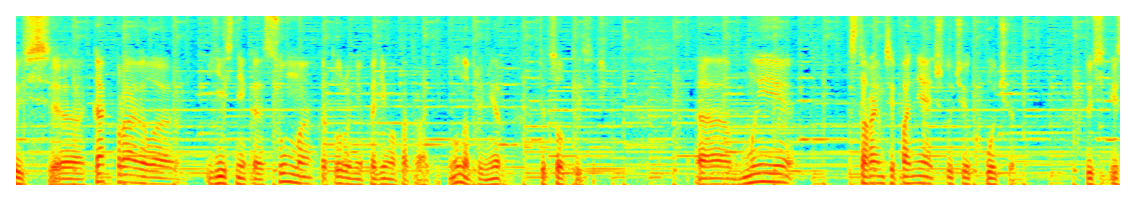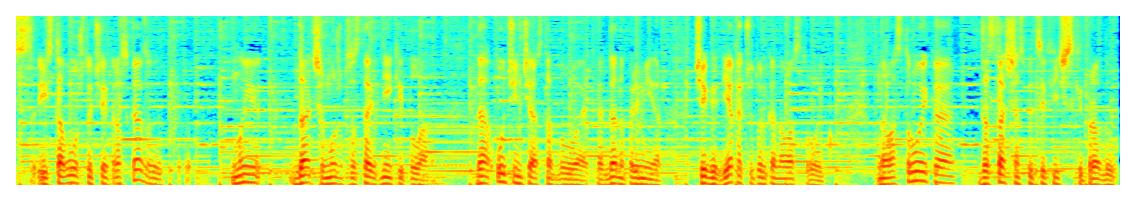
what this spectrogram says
То есть, э, как правило, есть некая сумма, которую необходимо потратить. Ну, например, 500 тысяч. Э, мы стараемся понять, что человек хочет. То есть из, из того, что человек рассказывает, мы дальше можем составить некий план. Да, очень часто бывает, когда, например, человек говорит, я хочу только новостройку. Новостройка – достаточно специфический продукт.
